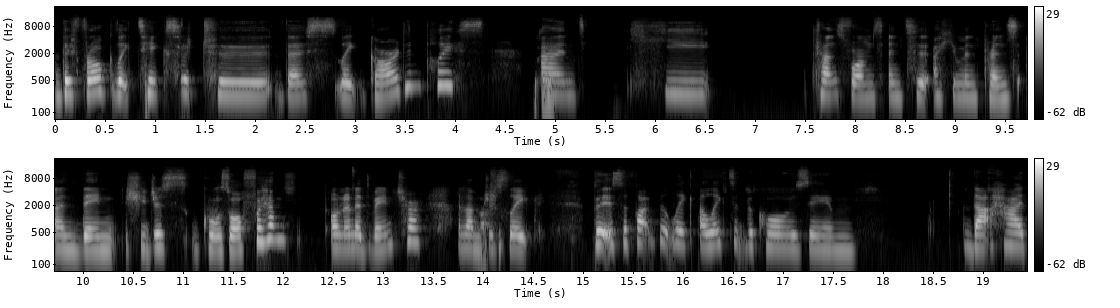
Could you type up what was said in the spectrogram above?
the frog like takes her to this like garden place and he transforms into a human prince and then she just goes off with him on an adventure and i'm just like but it's the fact that like i liked it because um that had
